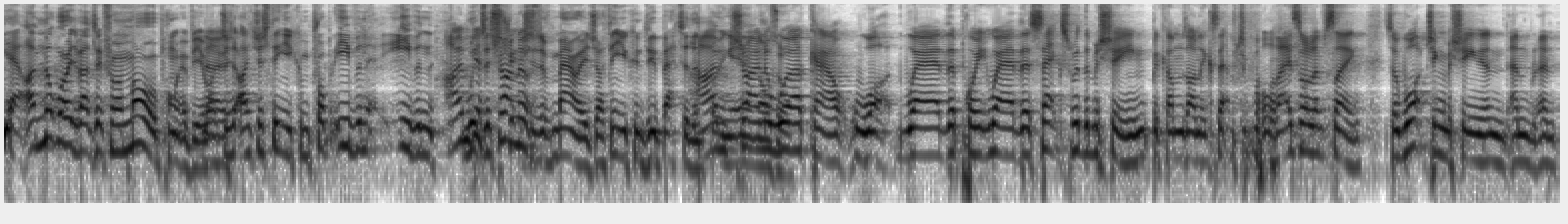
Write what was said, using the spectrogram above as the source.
Yeah, I'm not worried about it from a moral point of view. I, No. just, I just think you can probably even even I'm with the trying to- strictures of marriage, I think you can do better than I'm putting it in a trying to work out what where the point where the sex with the machine becomes unacceptable. That's all I'm saying. So watching a machine and and, and,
